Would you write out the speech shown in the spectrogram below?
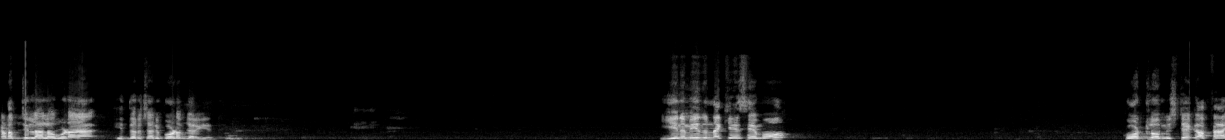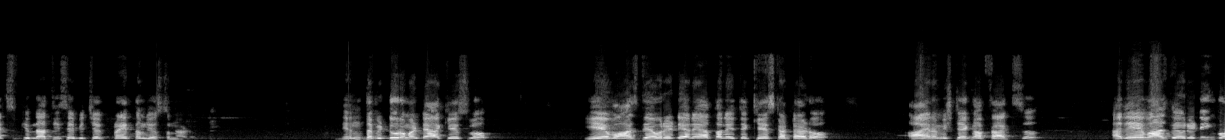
Kadapa జిల్లాలో కూడా ఇద్దరు చనిపోవడం జరిగింది. ఈయన మీద ఉన్న కేసేమో కోర్టులో మిస్టేక్ ఆఫ్ ఫ్యాక్ట్స్ కింద తీసేపించే ప్రయత్నం చేస్తున్నాడు. ఎంత విడ్డూరం అంటే ఆ కేసులో ఏ వాసుదేవ్ రెడ్డి అనే అతనైతే కేసు కట్టాడో ఆయన మిస్టేక్ ఆఫ్ ఫ్యాక్ట్స్ అదే వాసుదేవ్ రెడ్డి ఇంకో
